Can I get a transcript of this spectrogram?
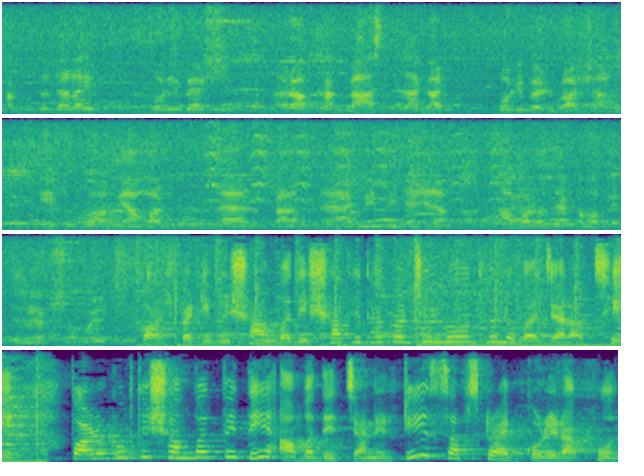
স্বাগত জানাই। পরিবেশ রক্ষা, গাছ লাগান পরিবেশ বাসান এটুকু আমি আমার আমি বিদায় নিলাম। আবারও দেখা হবে কোনো এক সময়। কসবা টিভির সাংবাদিক সাথে থাকার জন্য ধন্যবাদ জানাচ্ছি। পরবর্তী সংবাদ পেতে আমাদের চ্যানেলটি সাবস্ক্রাইব করে রাখুন।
